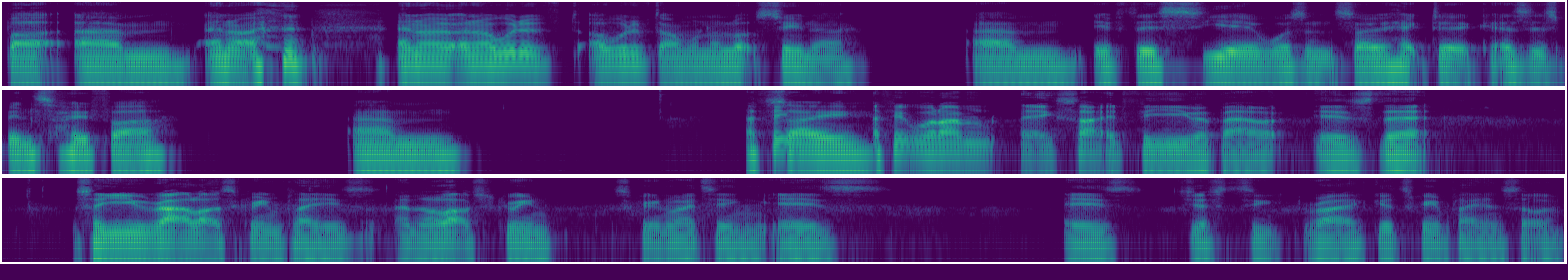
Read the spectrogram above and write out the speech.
but um and i and i and i would have i would have done one a lot sooner um if this year wasn't so hectic as it's been so far. Um I think so I think what I'm excited for you about is that so you write a lot of screenplays and a lot of screen screenwriting is is just to write a good screenplay and sort of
